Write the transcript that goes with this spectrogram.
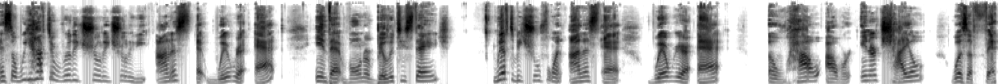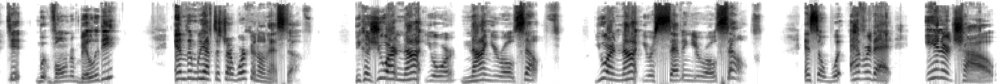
And so we have to really, truly, truly be honest at where we're at in that vulnerability stage. We have to be truthful and honest at where we are at of how our inner child was affected with vulnerability. And then we have to start working on that stuff because you are not your nine year old self. You are not your seven year old self. And so whatever that inner child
